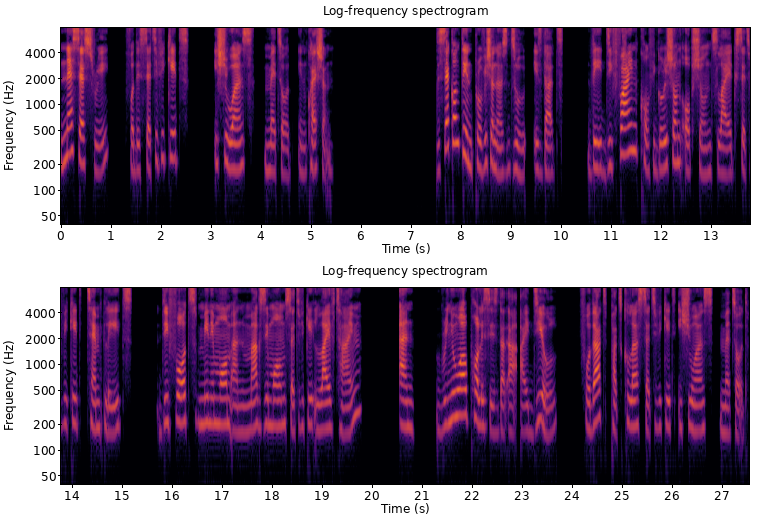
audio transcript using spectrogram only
necessary for the certificate issuance method in question. The second thing provisioners do is that they define configuration options like certificate templates, default minimum and maximum certificate lifetime, and renewal policies that are mm. ideal for that particular certificate issuance method.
